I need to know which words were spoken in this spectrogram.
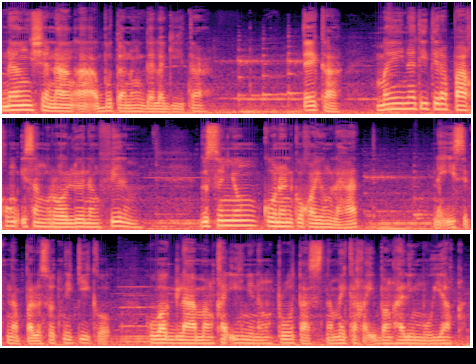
nang siya na ang aabutan ng dalagita. Teka, may natitira pa akong isang rolyo ng film. Gusto niyong kunan ko kayong lahat? Naisip na palusot ni Kiko, huwag lamang kainin ng prutas na may kakaibang halimuyak.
